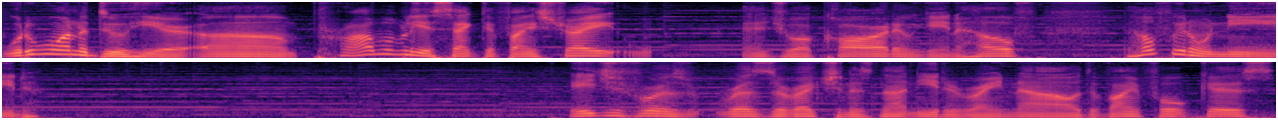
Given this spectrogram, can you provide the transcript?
what do we want to do here? Um, probably a Sanctifying Strike and draw a card and gain a health. The health we don't need. Aegis Res Resurrection is not needed right now. Divine Focus.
